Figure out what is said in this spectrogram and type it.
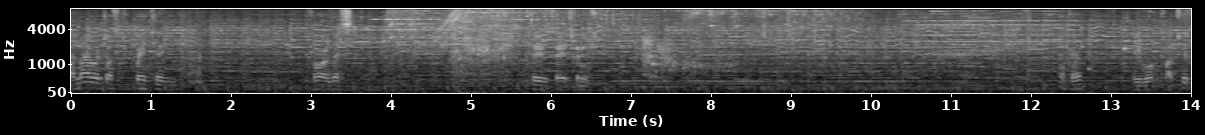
And now we're just waiting for this to say it's finished. Okay, he won't touch it.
